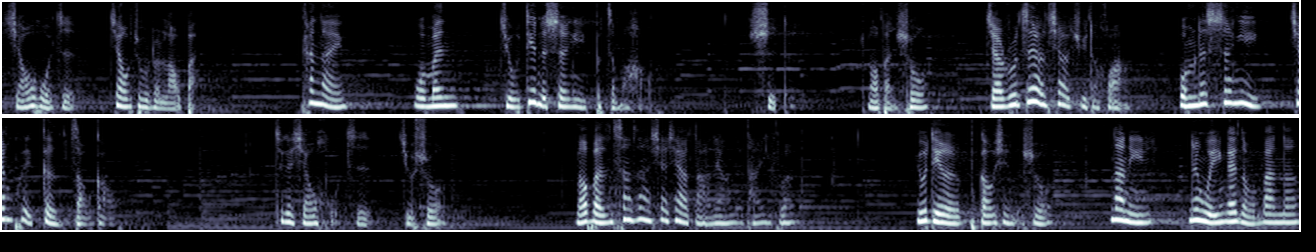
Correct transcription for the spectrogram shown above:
小伙子叫住了老板：“看来我们酒店的生意不怎么好。”“是的。”老板说，“假如这样下去的话，我们的生意……”将会更糟糕。这个小伙子就说：“老板上上下下打量了他一番，有点不高兴地说：‘那你认为应该怎么办呢？’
